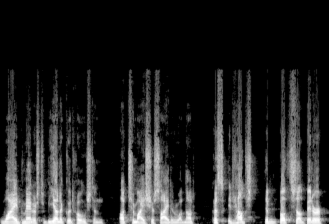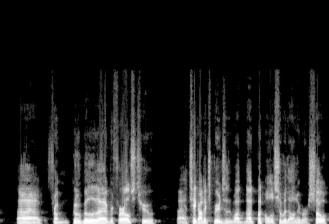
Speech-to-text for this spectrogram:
why it matters to be on a good host and optimize your site and whatnot, because it helps them both sell better uh, from Google uh, referrals to uh, checkout experiences and whatnot, but also with Oliver. So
